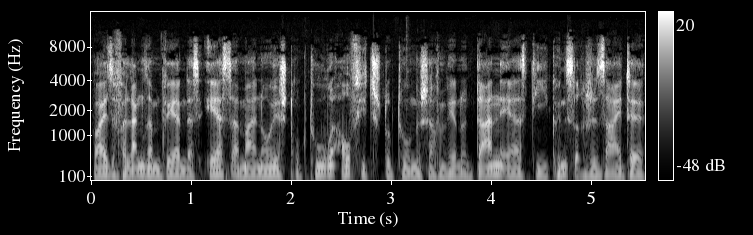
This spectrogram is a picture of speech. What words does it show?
Weise verlangsamt werden, dass erst einmal neue Strukturen, Aufsichtsstrukturen geschaffen werden und dann erst die künstlerische Seite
